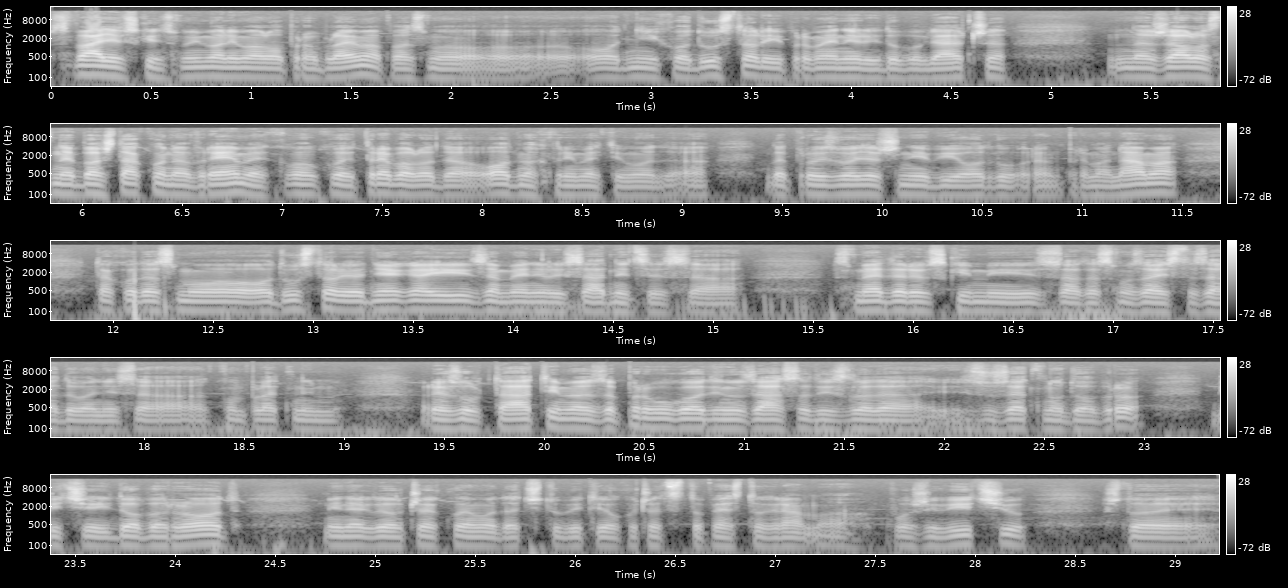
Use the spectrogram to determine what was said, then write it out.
S Valjevskim smo imali malo problema, pa smo od njih odustali i promenili dobavljača. Nažalost, ne baš tako na vreme, koliko je trebalo da odmah primetimo da, da proizvođač nije bio odgovoran prema nama, tako da smo odustali od njega i zamenili sadnice sa Smederevskim i sada smo zaista zadovoljni sa kompletnim rezultatima. Za prvu godinu zasad izgleda izuzetno dobro, bit će i dobar rod. Mi negde očekujemo da će tu biti oko 400-500 grama po živiću, što je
